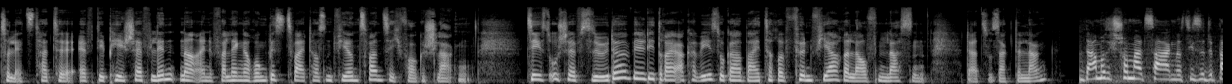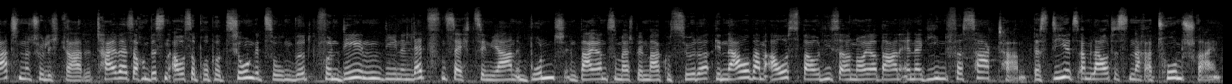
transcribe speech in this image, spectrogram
Zuletzt hatte FDP-Chef Lindner eine Verlängerung bis 2024 vorgeschlagen. CSU-Chef Söder will die drei AKW sogar weitere fünf Jahre laufen lassen. Dazu sagte Lang, da muss ich schon mal sagen, dass diese Debatte natürlich gerade teilweise auch ein bisschen außer Proportion gezogen wird von denen, die in den letzten 16 Jahren im Bund, in Bayern zum Beispiel Markus Söder, genau beim Ausbau dieser erneuerbaren Energien versagt haben. Dass die jetzt am lautesten nach Atom schreien.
